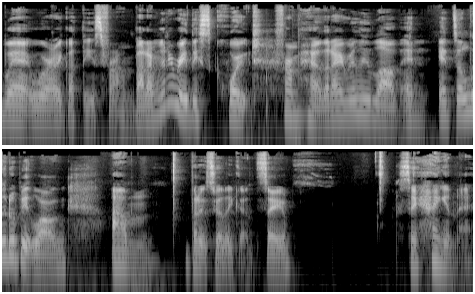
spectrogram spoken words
where where i got these from. But i'm gonna read this quote from her that i really love and it's a little bit long um but it's really good. So so hang in there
